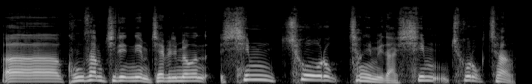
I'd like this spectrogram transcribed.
아, 0372님, 제 별명은 심초록창입니다. 심초록창.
